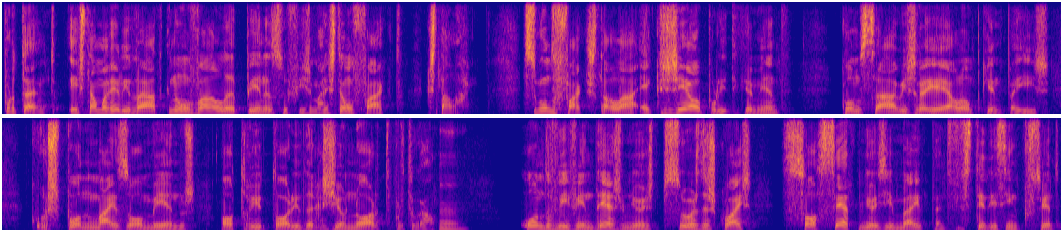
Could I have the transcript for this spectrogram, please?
Portanto, esta é uma realidade que não vale a pena sofismar. Isto é um facto que está lá. Segundo facto que está lá é que, geopoliticamente, como sabe, Israel é um pequeno país, corresponde mais ou menos ao território da região norte de Portugal, onde vivem 10 milhões de pessoas, das quais só 7 milhões e meio, portanto 75%,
